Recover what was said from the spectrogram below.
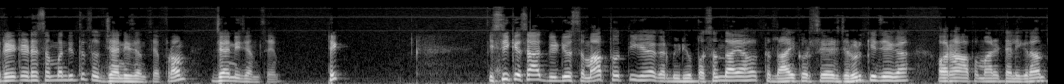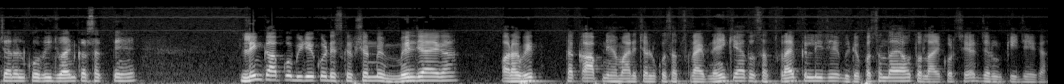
रिलेटेड है संबंधित तो जैनिज्म से फ्रॉम जैनिज्म से। इसी के साथ वीडियो समाप्त होती है। अगर वीडियो पसंद आया हो तो लाइक और शेयर ज़रूर कीजिएगा और हाँ आप हमारे टेलीग्राम चैनल को भी ज्वाइन कर सकते हैं। लिंक आपको वीडियो को डिस्क्रिप्शन में मिल जाएगा। और अभी तक आपने हमारे चैनल को सब्सक्राइब नहीं किया तो सब्सक्राइब कर लीजिए। वीडियो पसंद आया हो तो लाइक और शेयर ज़रूर कीजिएगा।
